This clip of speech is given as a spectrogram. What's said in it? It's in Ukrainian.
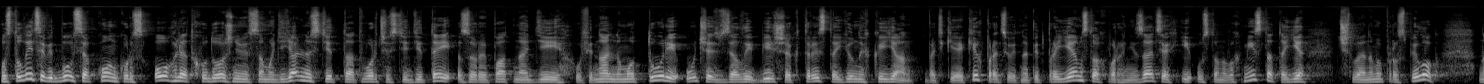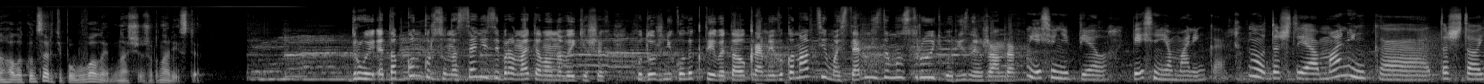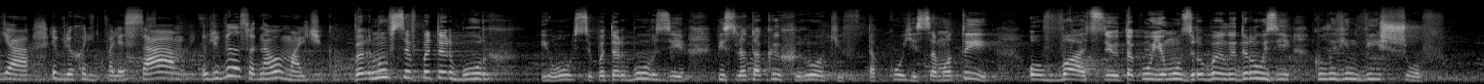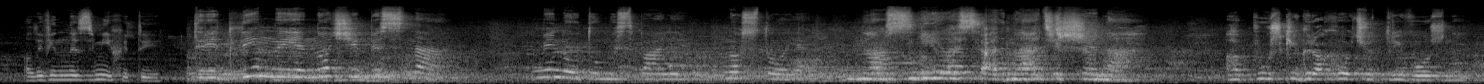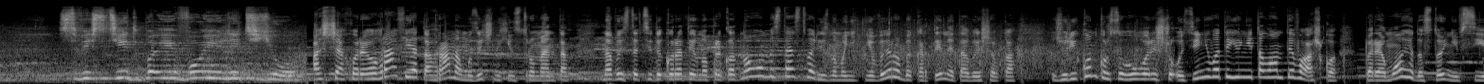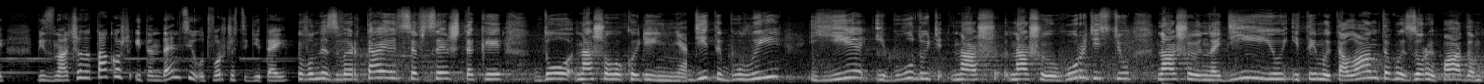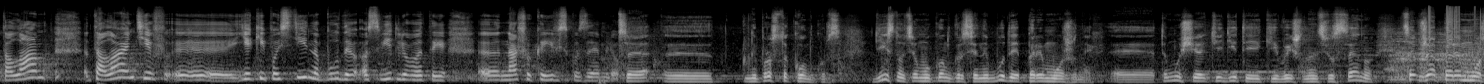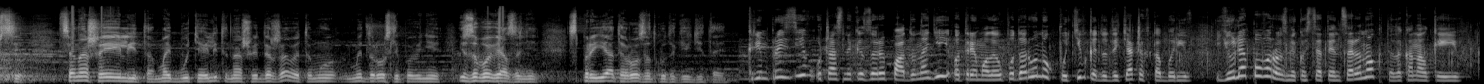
У столиці відбувся конкурс огляд художньої самодіяльності та творчості дітей «Зорепад надій». У фінальному турі участь взяли більше як 300 юних киян, батьки яких працюють на підприємствах, в організаціях і установах міста та є членами проспілок. На гала-концерті побували наші журналісти. Другий етап конкурсу на сцені зібрав найталановитіших. Художні колективи та окремі виконавці майстерність демонструють у різних жанрах. Я сегодня пела песню «Я маленькая». Ну, то, что я маленькая, то, что я люблю ходить по лесам. Влюбилась в одного мальчика. Вернувся в Петербург. І ось у Петербурзі після таких років, такої самоти, овацію таку йому зробили друзі, коли він війшов. Але він не зміг іти. Три длинні ночі без сна. Минуту ми спали, но стоя. Нам снилась одна тишина. А пушки грохочут тревожно. Свистит боевое литье. А ще хореографія та гра на музичних інструментах. На виставці декоративно-прикладного мистецтва різноманітні вироби, картини та вишивка. Журі конкурсу говорить, що оцінювати юні таланти важко. Перемоги достойні всі. Відзначили також і тенденції у творчості дітей. Вони звертаються все ж таки до нашого коріння. Діти були, є і будуть наш, нашою гордістю, нашою надією і тими талантами, зорепадом талант, талантів, е, які постійно буде освітлювати е, нашу київську землю. Це е, не просто конкурс. Дійсно, в цьому конкурсі не буде переможених, е, тому що ті діти, які вийшли на цю сцену, це вже переможці. Це наша еліта, майбутня еліта нашої держави. Тому ми дорослі повинні і зобов'язані сприяти розвитку таких дітей. Крім призів, учасники зорепаду надій отримали у подарунок путівки до дитячих таборів. Юлія Поворозник, Костянтин Царинок, телеканал Київ.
